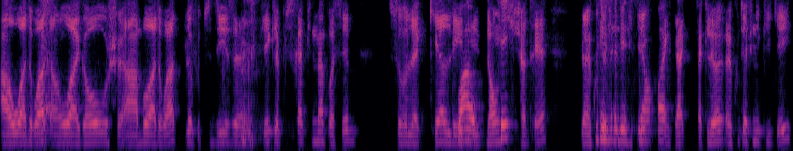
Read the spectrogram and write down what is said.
en haut à droite, en haut à gauche, en bas à droite. Puis là, il faut que tu dises, euh, tu cliques le plus rapidement possible sur lequel des, dons qui shotteraient. Puis un coup, tu as fini cliquer. Exact. Fait que là, un coup, tu as fini de cliquer.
